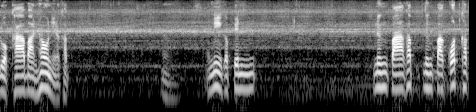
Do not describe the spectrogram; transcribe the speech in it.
ลวกคาบ้านเฮานี่แหละครับอันนี้ก็เป็นหนึ่งปลาครับหนึ่งปลากดครับ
